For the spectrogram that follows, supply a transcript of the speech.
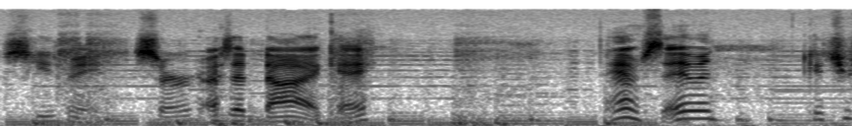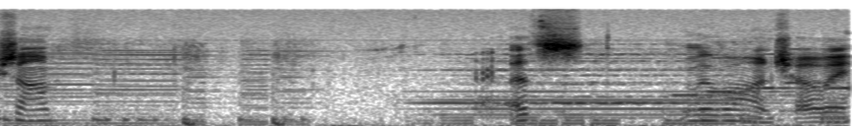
Excuse me, sir. I said die, okay? Damn, Sabin. Get you some. Alright, let's move on, shall we?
